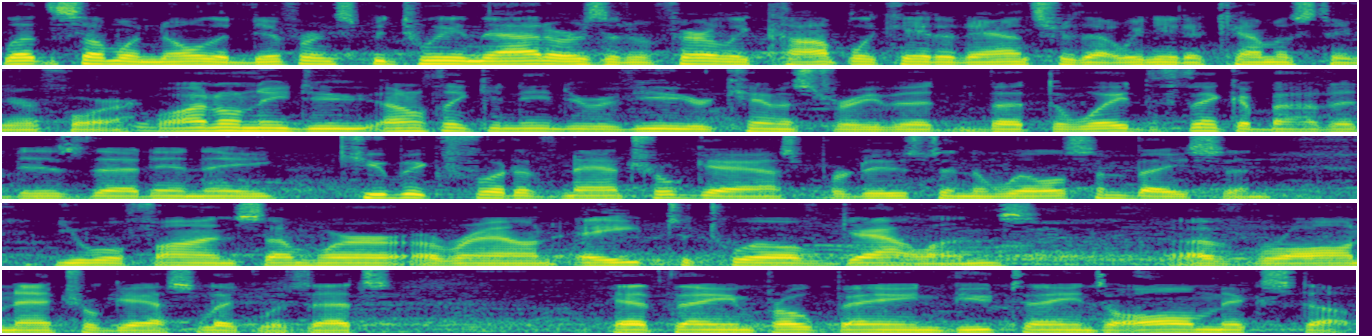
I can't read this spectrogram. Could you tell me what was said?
let someone know the difference between that, or is it a fairly complicated answer that we need a chemist in here for? Well, I don't need to. I don't think you need to review your chemistry, but but the way to think about it is that in a cubic foot of natural gas produced in the Williston Basin, you will find somewhere around eight to twelve gallons of raw natural gas liquids. That's ethane, propane, butanes, all mixed up.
